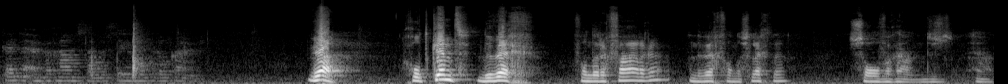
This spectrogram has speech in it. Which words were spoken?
Kennen en vergaan staan dus tegenover elkaar. Ja, God kent de weg van de rechtvaardigen en de weg van de slechte zal vergaan. Dus ja.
